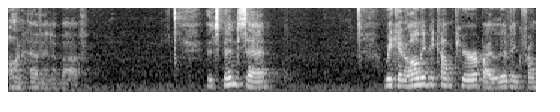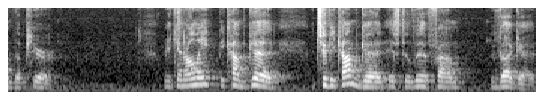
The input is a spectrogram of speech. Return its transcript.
on heaven above. It's been said we can only become pure by living from the pure. We can only become good. To become good is to live from the good.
